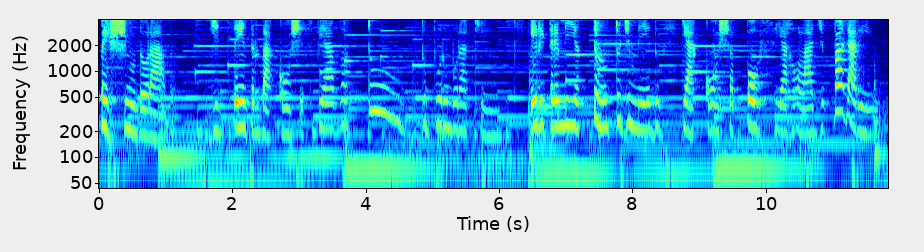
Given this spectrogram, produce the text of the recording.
Peixinho dourado, de dentro da concha espiava tudo por um buraquinho. Ele tremia tanto de medo que a concha pôs-se a rolar devagarinho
